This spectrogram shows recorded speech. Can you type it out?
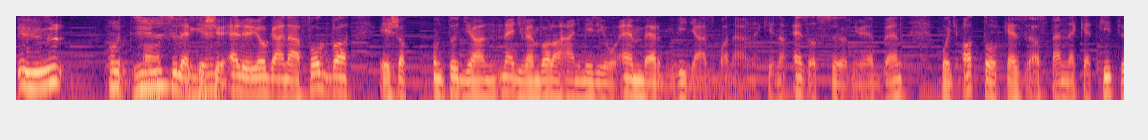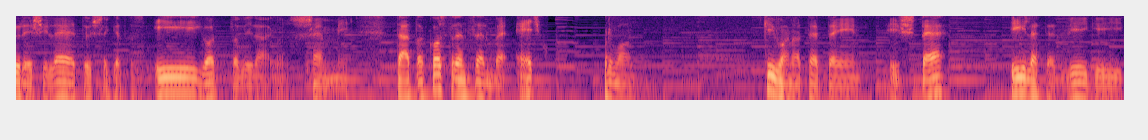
ül, Ott ül, a születési igen. előjogánál fogva, és a p- tudja, 40 valahány millió ember vigyázban áll neki. Na ez a szörnyű ebben, hogy attól kezdve aztán neked kitörési lehetőséget az ég adta világon semmi. Tehát a kasztrendszerben egy van, ki van a tetején, és te életed végéig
